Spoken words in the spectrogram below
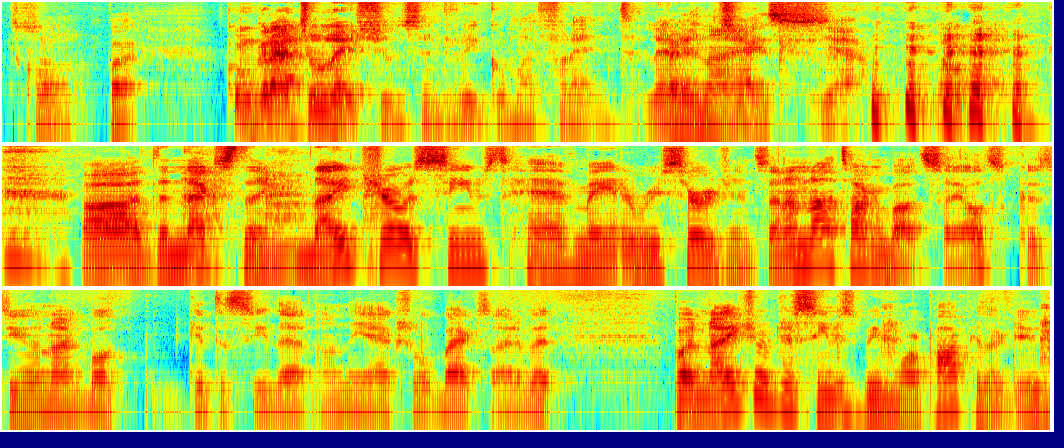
It's cool, but Congratulations, Enrico, my friend. Let Very me check. nice. Yeah. Okay. uh, the next thing, Nitro seems to have made a resurgence, and I'm not talking about sales because you and I both get to see that on the actual backside of it. But Nitro just seems to be more popular, dude.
